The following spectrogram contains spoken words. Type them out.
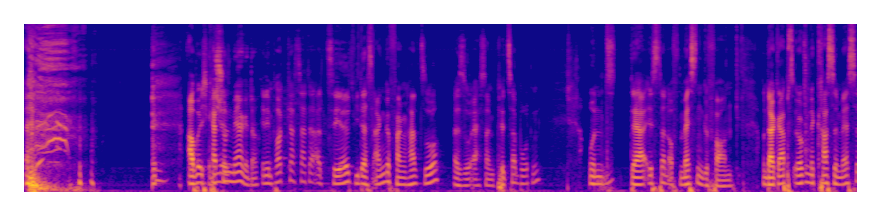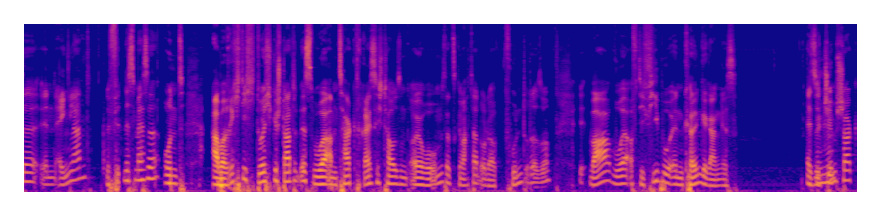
Aber ich kann schon mehr gedacht. In dem Podcast hat er erzählt, wie das angefangen hat, so. Also erst ein Pizzaboten. Und Mhm. der ist dann auf Messen gefahren. Und da gab es irgendeine krasse Messe in England, eine Fitnessmesse, und aber richtig durchgestartet ist, wo er am Tag 30.000 Euro Umsatz gemacht hat oder Pfund oder so, war, wo er auf die FIBO in Köln gegangen ist. Also Mhm. Gymshark,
